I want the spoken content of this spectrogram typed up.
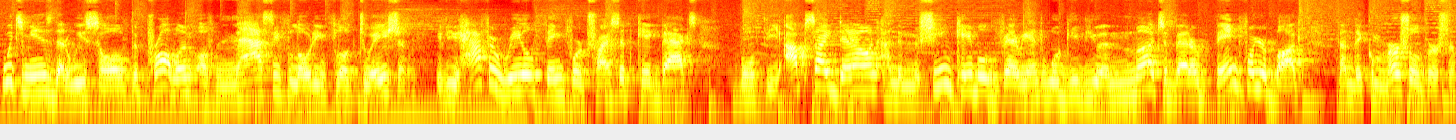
which means that we solve the problem of massive loading fluctuation. If you have a real thing for tricep kickbacks, both the upside down and the machine cable variant will give you a much better bang for your buck than the commercial version.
